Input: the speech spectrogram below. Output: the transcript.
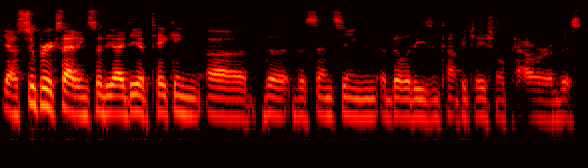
Yeah super exciting. So the idea of taking uh, the the sensing abilities and computational power of this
